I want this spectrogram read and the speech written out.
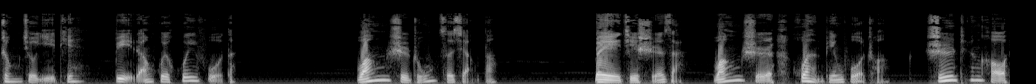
终究一天必然会恢复的。王氏如此想到。未及十载，王氏患病卧床，十天后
